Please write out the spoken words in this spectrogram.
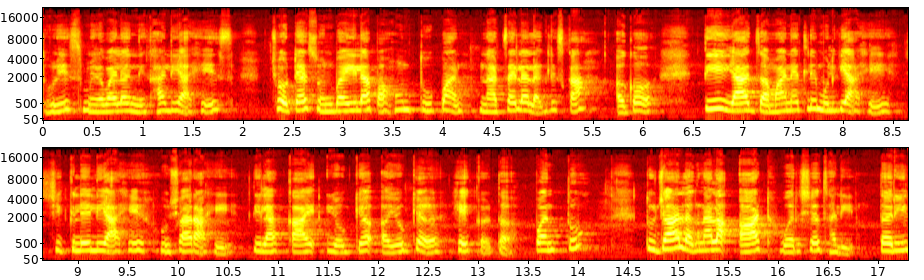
धुळीस मिळवायला निघाली आहेस? छोट्या सुनबाईला पाहून तू पण नाचायला लागलीस का? अगं ती या जमान्यातली मुलगी आहे. शिकलेली आहे हुशार आहे. तिला काय योग्य अयोग्य हे कळतं. पण तू तुझ्या लग्नाला आठ वर्ष झाली. तरी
